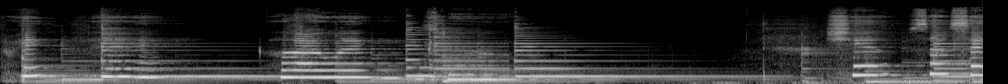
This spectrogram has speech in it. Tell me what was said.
Breathing like waves do. Ships are sailing.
